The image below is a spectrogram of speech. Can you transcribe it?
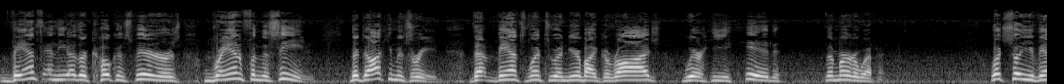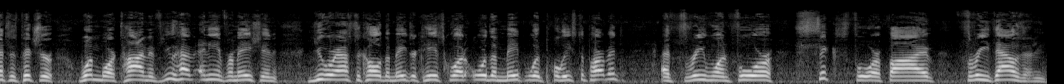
Vance and the other co-conspirators ran from the scene. The documents read that Vance went to a nearby garage where he hid the murder weapon. Let's show you Vance's picture one more time. If you have any information, you are asked to call the Major Case Squad or the Maplewood Police Department at 314 645 3000.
